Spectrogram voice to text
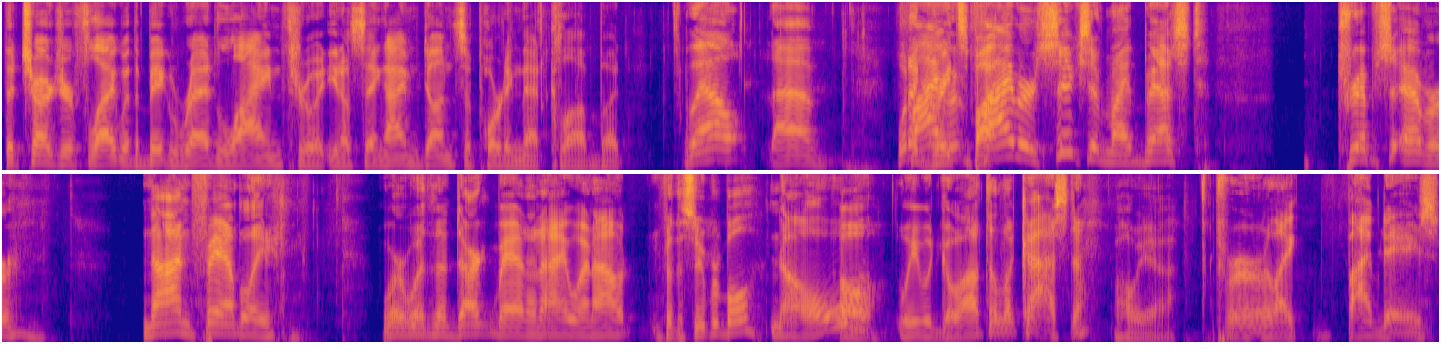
the Charger flag with a big red line through it, you know, saying I'm done supporting that club, but Well, uh, What a five, great spot. Five or six of my best trips ever, non-family, were when the Dark Man and I went out. for the Super Bowl? No, Oh. we would go out to La Costa Oh yeah. for like five days.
